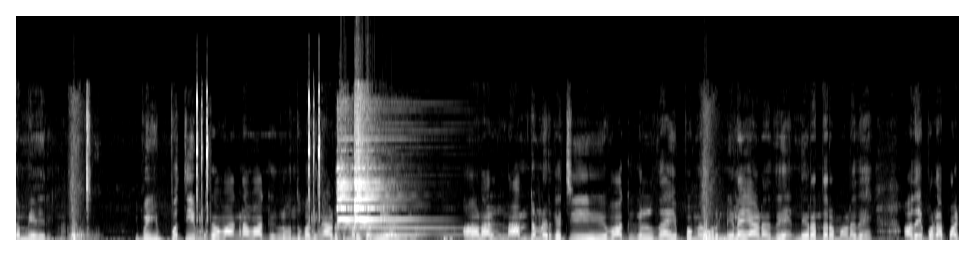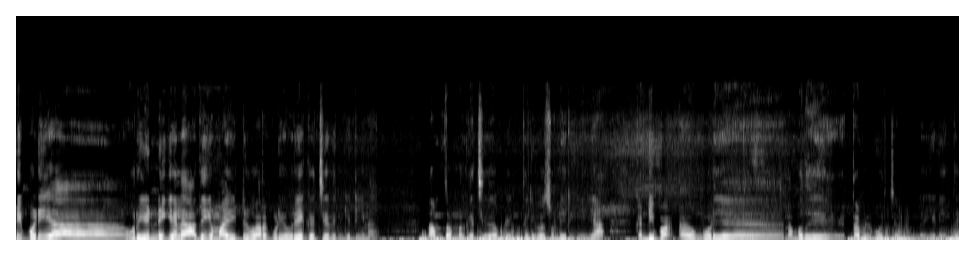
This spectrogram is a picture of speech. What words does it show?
கம்மியாக இருக்குண்ணா. இப்போ இப்போ திமுக வாங்கின வாக்குகள் வந்து பார்த்திங்கன்னா அடுத்த முறை கம்மியாகல ஆனால் நாம் தமிழர் கட்சி வாக்குகள் தான் எப்போவுமே ஒரு நிலையானது நிரந்தரமானது. அதே போல் படிப்படியாக ஒரு எண்ணிக்கையில் அதிகமாகிட்டு வரக்கூடிய ஒரே கட்சி எதுன்னு கேட்டிங்கன்னா நாம் தமிழர் கட்சி தான் அப்படின்னு தெளிவாக சொல்லியிருக்கீங்க கண்டிப்பாக உங்களுடைய நமது தமிழ் போர் சேனலில் இணைந்து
